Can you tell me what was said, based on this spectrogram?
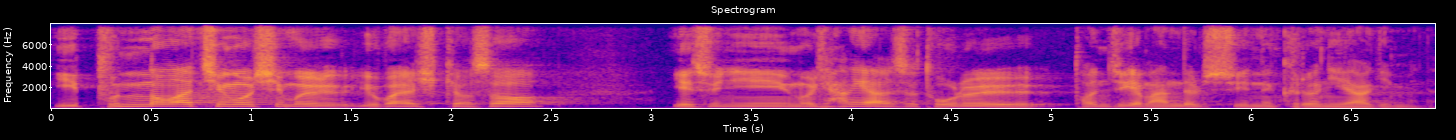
이 분노와 증오심을 유발시켜서 예수님을 향해서 돌을 던지게 만들 수 있는 그런 이야기입니다.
